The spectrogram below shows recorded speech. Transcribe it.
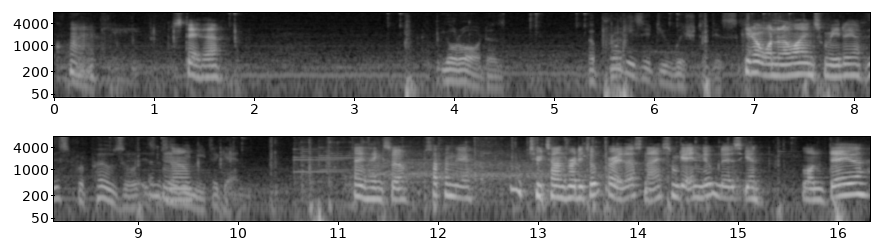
quietly. Hmm. Stay there. Your orders. What is it you wish to discuss? You don't want an alliance with me, do you? This proposal is until No. we meet again. I didn't think so. What's happened here? Ooh, two towns ready to upgrade, that's nice. I'm getting the updates again. Londea.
